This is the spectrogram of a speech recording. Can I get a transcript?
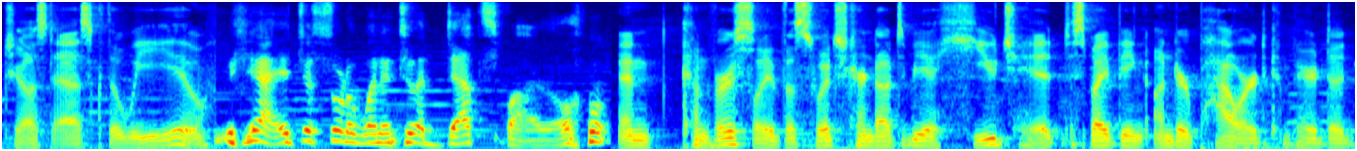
Just ask the Wii U. Yeah, it just sort of went into a death spiral. And conversely, the Switch turned out to be a huge hit despite being underpowered compared to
